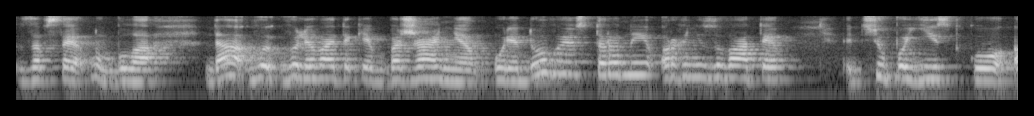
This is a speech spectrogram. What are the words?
за все, ну була да, вольове таке бажання урядової сторони організувати цю поїздку. Е,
